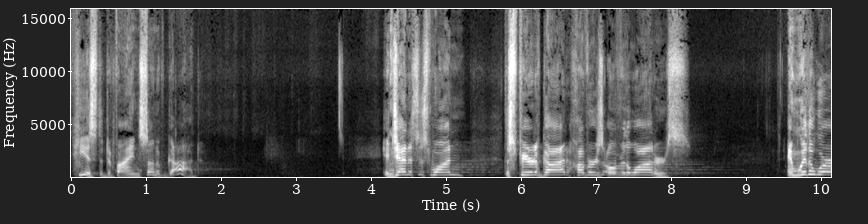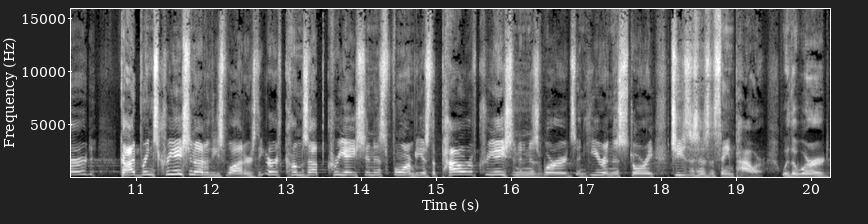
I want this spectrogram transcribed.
He is the divine Son of God. In Genesis 1, the Spirit of God hovers over the waters. And with a word, God brings creation out of these waters. The earth comes up, creation is formed. He has the power of creation in his words. And here in this story, Jesus has the same power with a word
